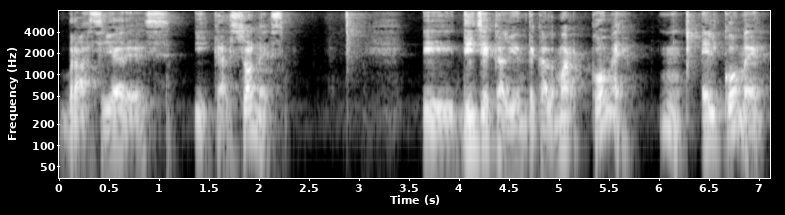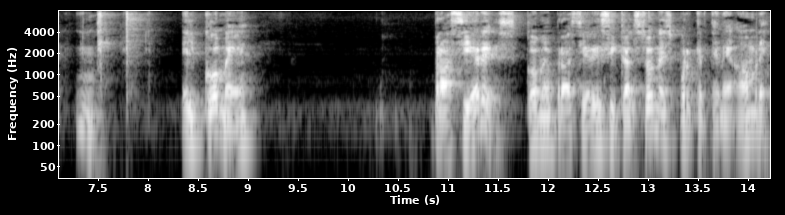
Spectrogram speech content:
brasieres y calzones. Y DJ Caliente Calamar come. Mm, él come. Mm, él come brasieres. Come brasieres y calzones porque tiene hambre.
